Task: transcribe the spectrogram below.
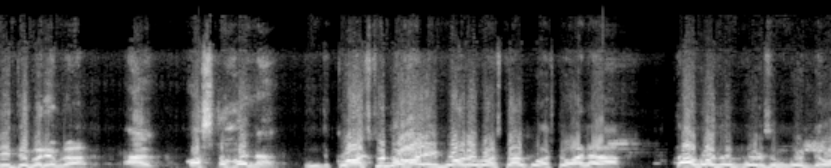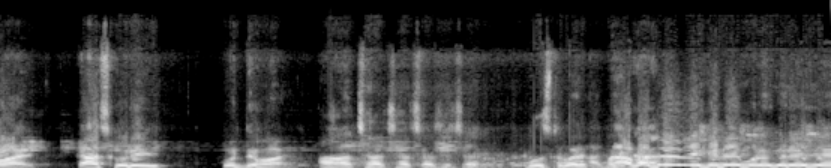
নিতে পারি আমরা। কষ্ট হয় না? কষ্ট তো হয় বড় অবস্থা কষ্ট হয় না। তারপর তো পরিশ্রম করতে হয় কাজ করি করতে হয়। আচ্ছা আচ্ছা আচ্ছা আচ্ছা আচ্ছা। বুঝতে পারি আমাদের এখানে মনে করে যে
